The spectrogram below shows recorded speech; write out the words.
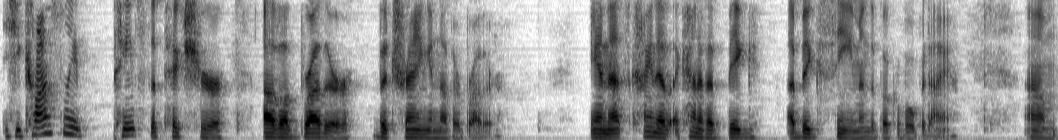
he constantly paints the picture of a brother betraying another brother, and that's kind of a kind of a big a big theme in the book of Obadiah. Um,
